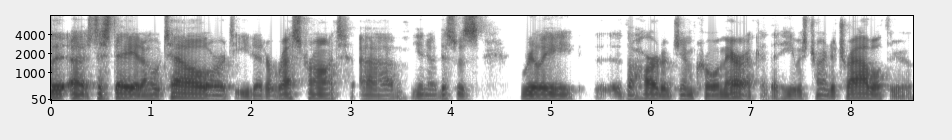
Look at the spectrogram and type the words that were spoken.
uh, to stay at a hotel or to eat at a restaurant. Um, you know, this was really uh, the heart of Jim Crow America that he was trying to travel through.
